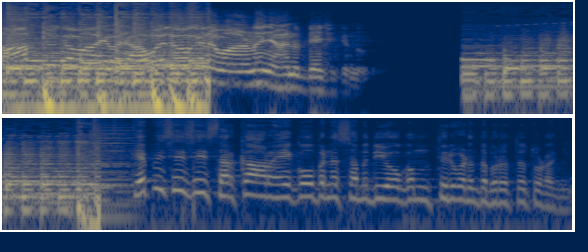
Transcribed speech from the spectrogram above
താത്വികമായ ഒരു അവലോകനമാണ് ഞാൻ ഉദ്ദേശിക്കുന്നത്. കെ പി സി സി സർക്കാർ ഏകോപന സമിതി യോഗം തിരുവനന്തപുരത്ത് തുടങ്ങി.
